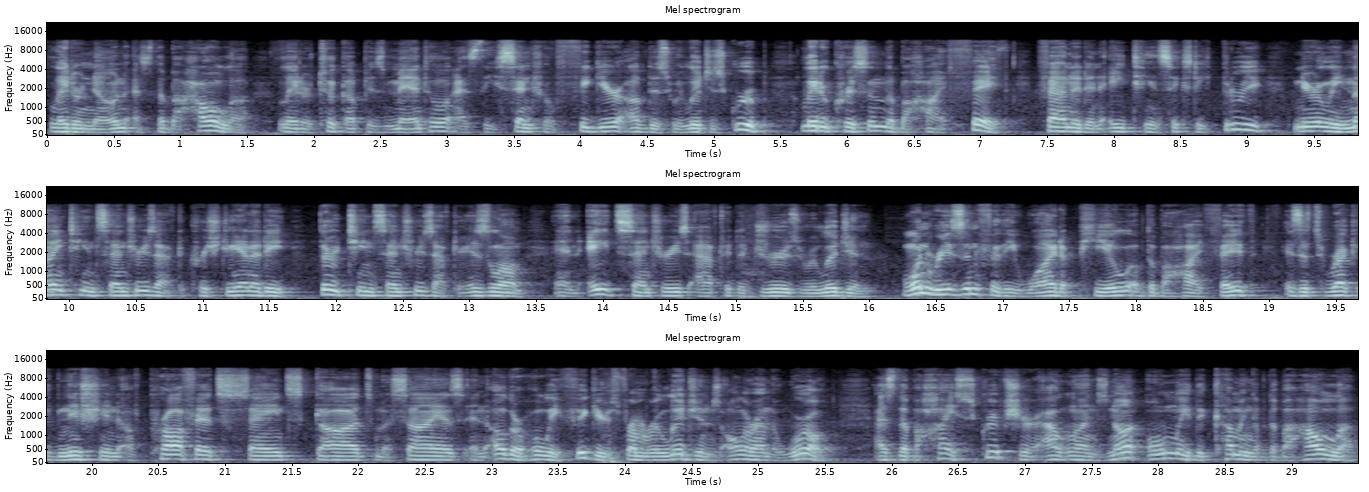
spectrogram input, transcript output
later known as the Baha'u'llah, later took up his mantle as the central figure of this religious group, later christened the Baha'i Faith, founded in 1863, nearly 19 centuries after Christianity, 13 centuries after Islam, and 8 centuries after the Druze religion. One reason for the wide appeal of the Baha'i Faith is its recognition of prophets, saints, gods, messiahs, and other holy figures from religions all around the world, as the Baha'i scripture outlines not only the coming of the Baha'u'llah,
